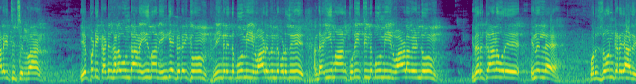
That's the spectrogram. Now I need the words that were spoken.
அழைத்து செல்வான். எப்படி கடுகளவு உண்டான ஈமான் எங்கே கிடைக்கும்? நீங்கள் இந்த பூமியில் வாழுகின்ற பொழுது அந்த ஈமான் குறித்து இந்த பூமியில் வாழ வேண்டும். இதற்கான ஒரு என்ன இல்லை ஒரு ஜோன் கிடையாது.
